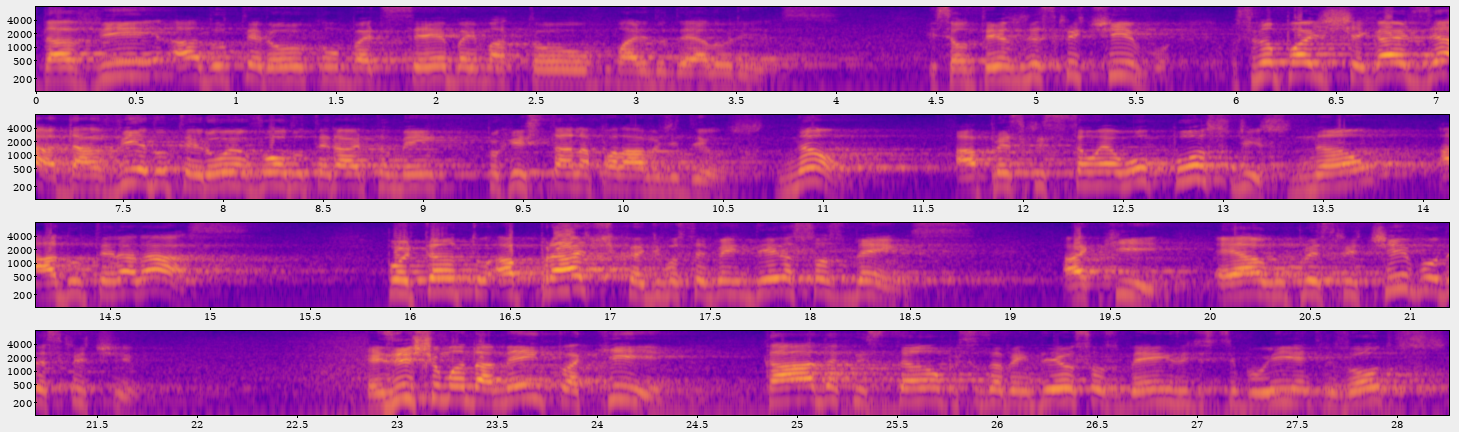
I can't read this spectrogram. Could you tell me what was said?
Davi adulterou com Batseba e matou o marido dela, Urias. Isso é um texto descritivo. Você não pode chegar e dizer, ah, Davi adulterou, eu vou adulterar também, porque está na palavra de Deus. Não. A prescrição é o oposto disso. Não adulterarás. Portanto, a prática de você vender os seus bens aqui é algo prescritivo ou descritivo? Existe um mandamento aqui, cada cristão precisa vender os seus bens e distribuir entre os outros?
